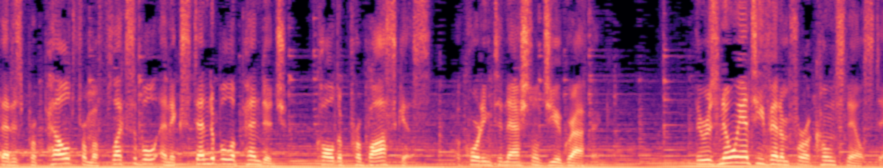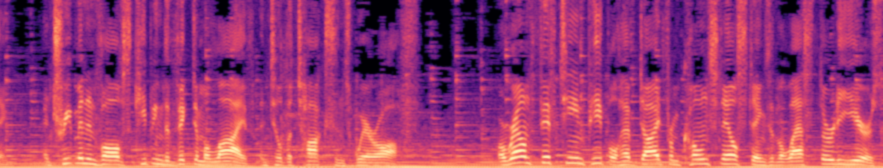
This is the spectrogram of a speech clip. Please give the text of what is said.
that is propelled from a flexible and extendable appendage called a proboscis, according to National Geographic. There is no anti-venom for a cone snail sting, and treatment involves keeping the victim alive until the toxins wear off. Around 15 people have died from cone snail stings in the last 30 years,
